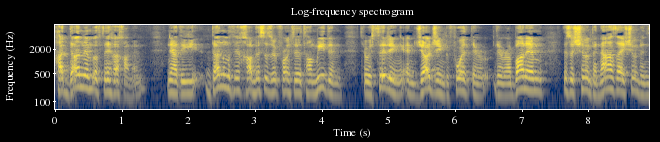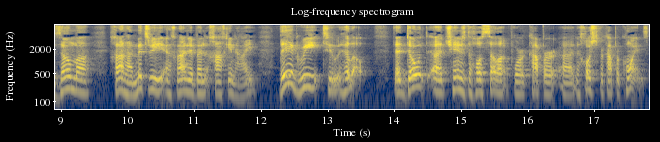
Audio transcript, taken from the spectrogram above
Hadanim of Chachamim. Now the danim of this is referring to the Talmidim that were sitting and judging before their, their Rabbanim. This is Shimon ben Azai, Shimon ben Zoma, Chanan HaMitzri, and Chananya ben Chachinai. They agree to Hillel that don't uh, change the whole sellout for copper, uh, for copper coins.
